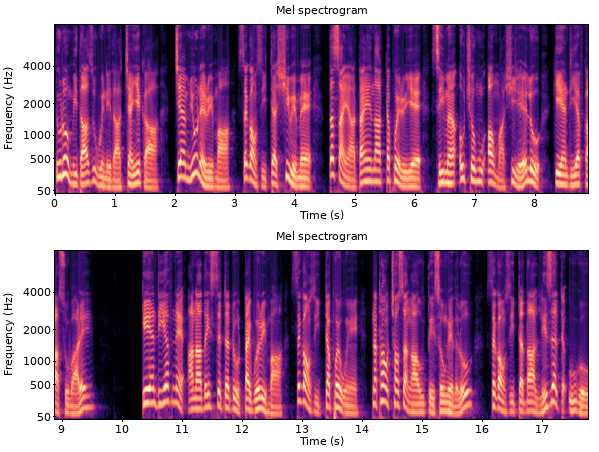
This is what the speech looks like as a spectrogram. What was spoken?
သူတို့မိသားစုဝင်တွေသာကြံရစ်ကာကြံမြို့နယ်တွေမှာစစ်ကောင်စီတပ်ရှိပေမဲ့တပ်ဆိုင်ရာတိုင်းရင်းသားတပ်ဖွဲ့တွေရဲ့စီမံအုပ်ချုပ်မှုအောက်မှာရှိတယ်လို့ KNDF ကဆိုပါတယ်။ KNDF နဲ့အာနာသိန်းစစ်တပ်တို့တိုက်ပွဲတွေမှာစစ်ကောင်စီတပ်ဖွဲ့ဝင်2065ဦးသေဆုံးခဲ့တယ်လို့ စစ်ကောင်စီတပ်သား42ဦးကို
